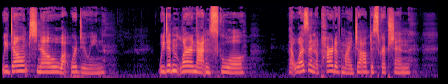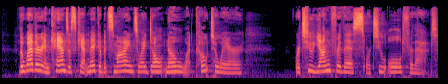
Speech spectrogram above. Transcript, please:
We don't know what we're doing. We didn't learn that in school. That wasn't a part of my job description. The weather in Kansas can't make up its mind, so I don't know what coat to wear. We're too young for this or too old for that.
